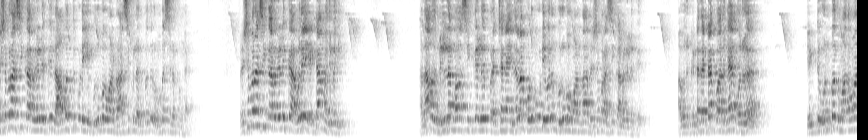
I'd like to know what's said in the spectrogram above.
ரிஷபராசிக்காரர்களுக்கு லாபத்துக்குடைய குரு பகவான் ராசிக்குள்ள இருப்பது ரொம்ப சிறப்புங்க. ரிஷபராசிக்காரர்களுக்கு அவரே எட்டாம் அதிபதி. அதாவது வில்லங்கம் சிக்கல் பிரச்சனை இதெல்லாம் கொடுக்கக்கூடியவரும் குரு பகவான் தான் ரிஷபராசிக்காரர்களுக்கு. அவர் கிட்டத்தட்ட பாருங்க ஒரு எட்டு ஒன்பது மாதமா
